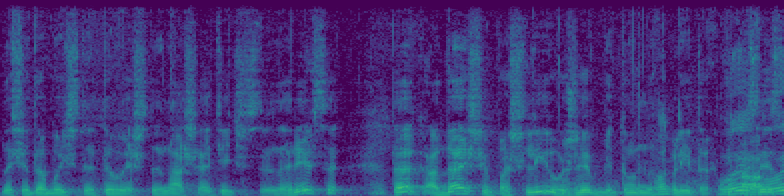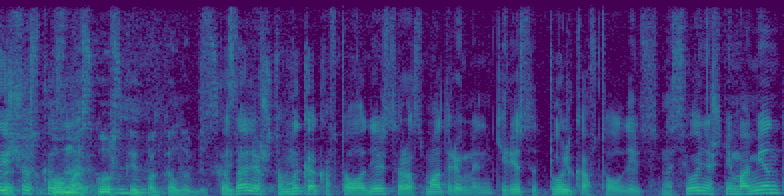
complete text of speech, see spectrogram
значит, обычная ТВшная наши отечественные рельсы, Так, а дальше пошли уже в бетонных Вот плитах. вы- вы еще по сказали- Московской и по Колубинской. Сказали, что мы как автовладельцы рассматриваем интересы только автовладельцев. На сегодняшний момент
